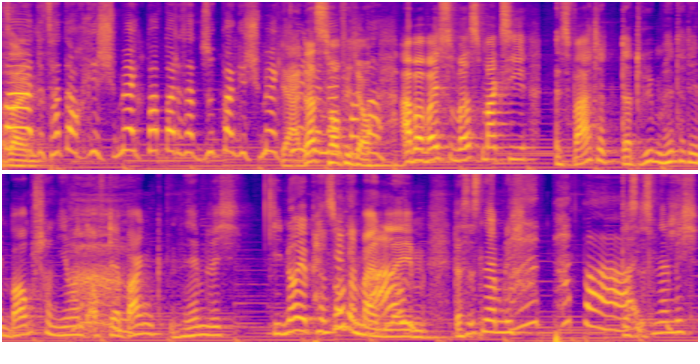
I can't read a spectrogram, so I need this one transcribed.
Papa, sein. das hat auch geschmeckt, Papa, das hat super geschmeckt. Ja, Vielen das Dank, hoffe ich auch. Aber weißt du was, Maxi? Es wartet da drüben hinter dem Baum schon jemand auf der Bank, nämlich die neue Person in meinem Baum? Leben. Das ist nämlich. Ah, Papa. Das ich- ist nämlich.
